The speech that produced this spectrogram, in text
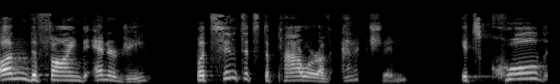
undefined energy. But since it's the power of action, it's called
